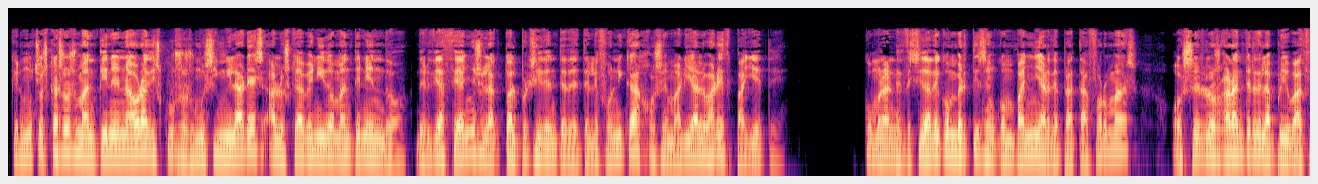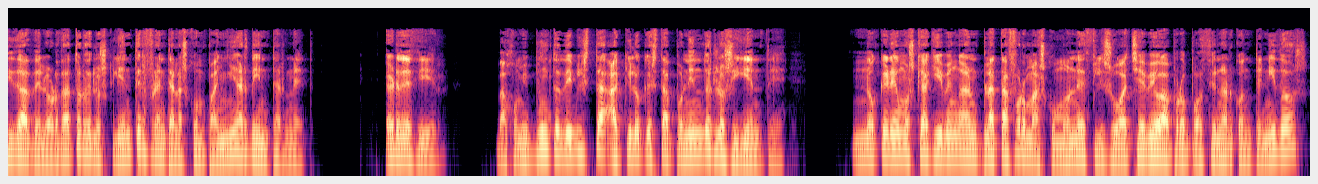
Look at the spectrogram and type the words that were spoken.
que en muchos casos mantienen ahora discursos muy similares a los que ha venido manteniendo desde hace años el actual presidente de Telefónica, José María Álvarez Payete, como la necesidad de convertirse en compañías de plataformas o ser los garantes de la privacidad de los datos de los clientes frente a las compañías de Internet. Es decir, bajo mi punto de vista, aquí lo que está poniendo es lo siguiente. No queremos que aquí vengan plataformas como Netflix o HBO a proporcionar contenidos,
